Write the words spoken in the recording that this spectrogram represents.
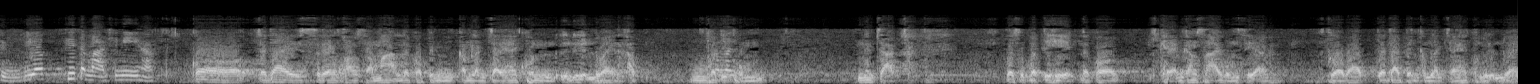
ถึงเลือกที่จะมาที่นี่คะ ก็จะได้แสดงความสามารถแล้วก็เป็นกำลังใจให้คนอื่นๆด้วยนะครับ พอดีผมเนื่องจากประสบอุบัติเหตุแล้วก็แขนข้างซ้ายผมเสีย เผื่อว่าจะได้เป็นกำลังใจให้คนอื่นด้วย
